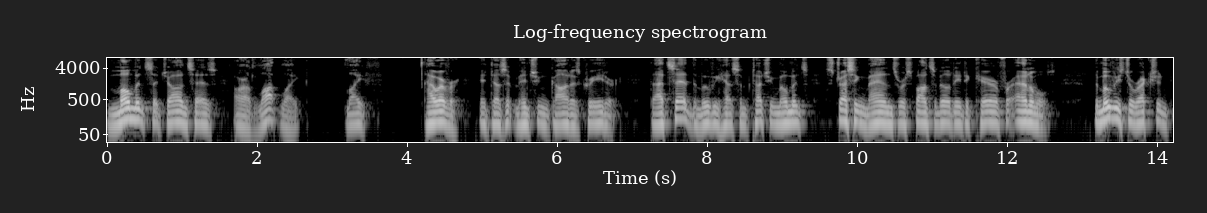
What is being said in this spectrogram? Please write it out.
moments that John says are a lot like life. However, it doesn't mention God as creator. That said, the movie has some touching moments stressing man's responsibility to care for animals. The movie's direction,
